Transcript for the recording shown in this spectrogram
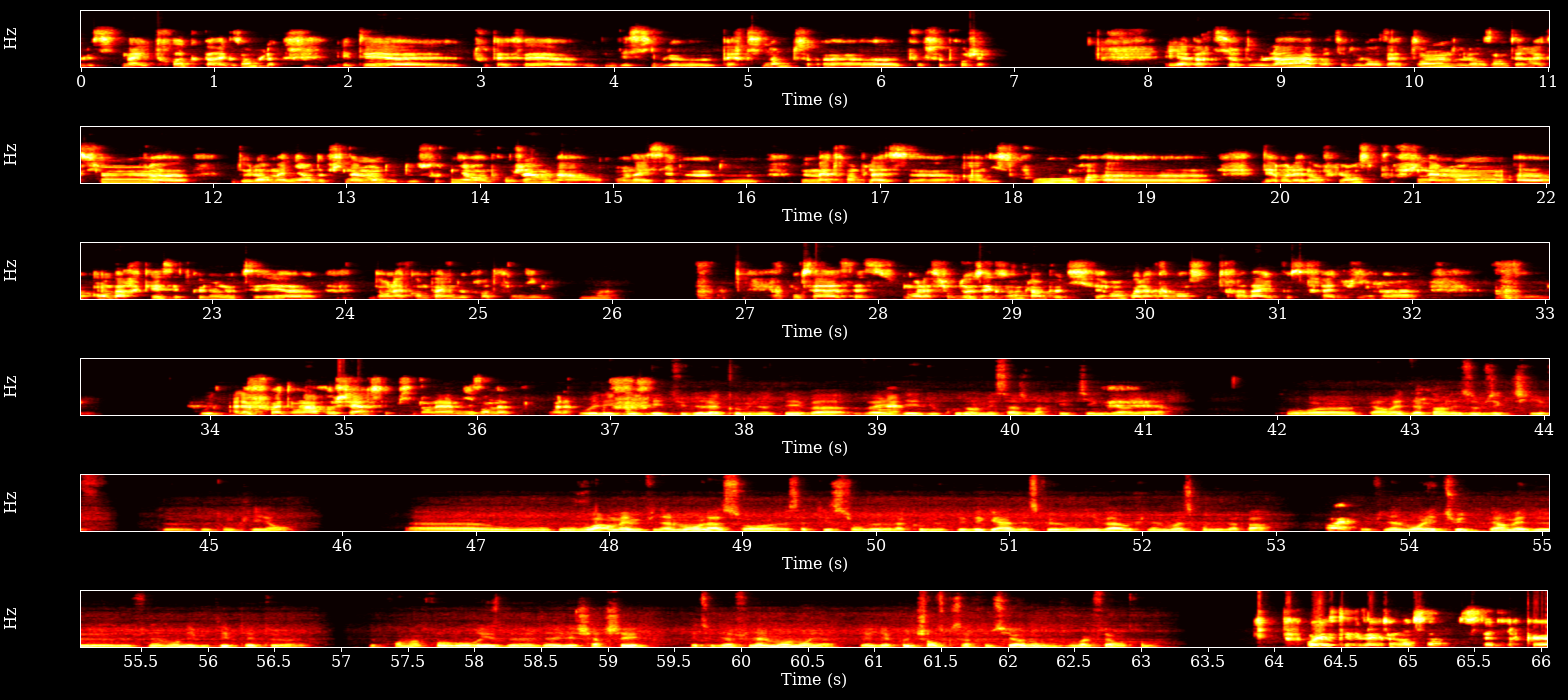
le site MyTroc, par exemple, mhm. était euh, tout à fait euh, des cibles pertinentes euh, pour ce projet. Et à partir de là, à partir de leurs attentes, de leurs interactions, de leur manière de finalement de, soutenir un projet, on a, on a essayé de, de, mettre en place un discours, des relais d'influence pour finalement embarquer cette communauté dans la campagne de crowdfunding. Donc ça, voilà, sur deux exemples un peu différents, voilà comment ce travail peut se traduire euh, à la fois dans la recherche et puis dans la mise en œuvre. Voilà. Oui, l'étude de la communauté va, va aider du coup dans le message marketing derrière pour euh, permettre d'atteindre les objectifs de, de ton client. Euh, ou, ou, voire même finalement là sur cette question de la communauté végane, est-ce qu'on y va ou finalement est-ce qu'on n'y va pas? Ouais. Et finalement l'étude permet de, finalement d'éviter peut-être de prendre un trop gros risque d'aller les chercher et de se dire finalement non, il y a, y a, peu de chances que ça fonctionne, on, va le faire autrement. Oui, c'est exactement ça. C'est-à-dire que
